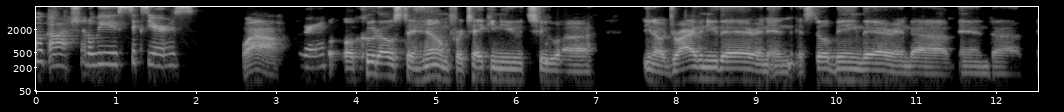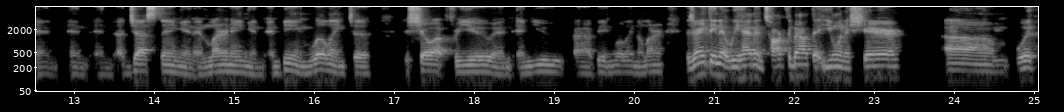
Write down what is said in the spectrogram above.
oh gosh, it'll be six years. Wow. Well, kudos to him for taking you to, uh, you know, driving you there and, and, and still being there and, uh, and, uh, and, and, and adjusting and, and learning and, and being willing to, to show up for you and, and you uh, being willing to learn. Is there anything that we haven't talked about that you want to share um, with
